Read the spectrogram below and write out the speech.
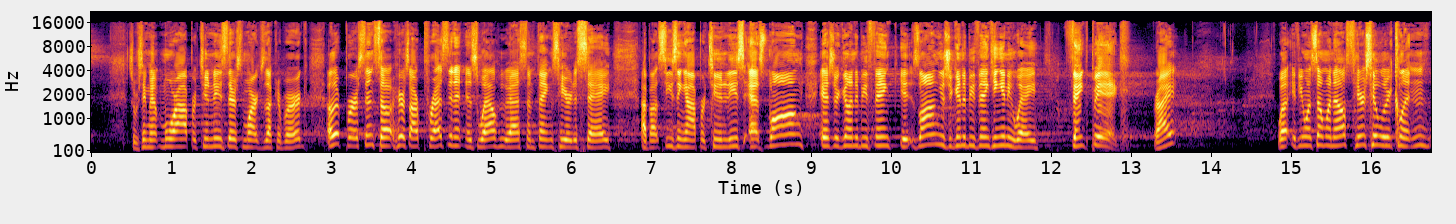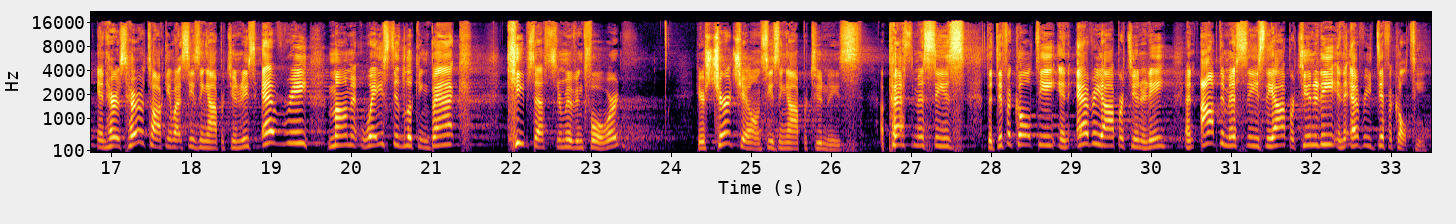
So we're talking about more opportunities. There's Mark Zuckerberg. Other person, so here's our president as well, who has some things here to say about seizing opportunities. As long as you're going to be think, as long as you're going to be thinking anyway, think big right? Well, if you want someone else, here's Hillary Clinton, and here's her talking about seizing opportunities. Every moment wasted looking back keeps us from moving forward. Here's Churchill in Seizing Opportunities. A pessimist sees the difficulty in every opportunity, an optimist sees the opportunity in every difficulty.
